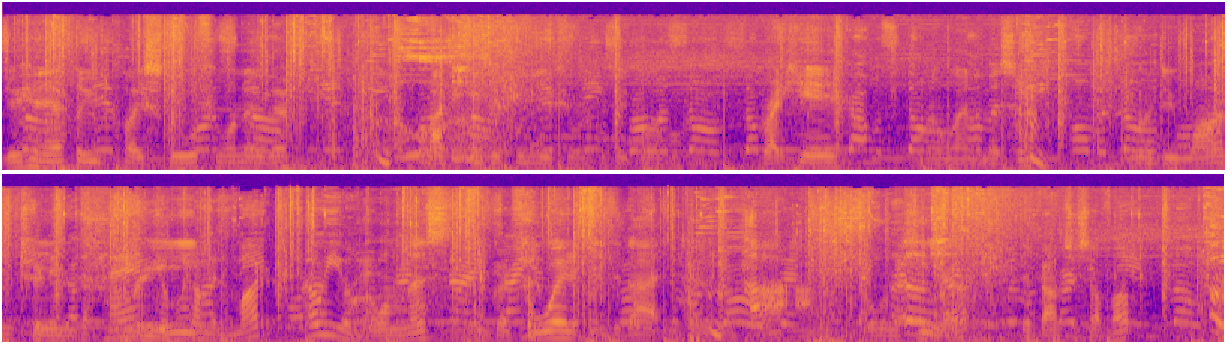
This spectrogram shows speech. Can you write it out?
You can actually play school if you want to though. Might be easier for you if you want to complete the level. Right here, land on this one. You wanna do one, two, three. Go on this, and go forward, into that, and go back. Go on here, then bounce yourself up. Go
